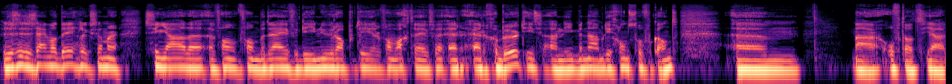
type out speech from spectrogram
Dus er zijn wel degelijk zeg maar, signalen van, van bedrijven die nu rapporteren van wacht even, er, er gebeurt iets aan die, met name die grondstoffenkant. Um, maar of dat, ja,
